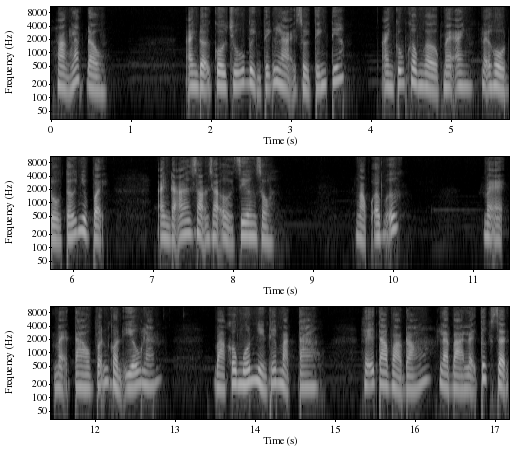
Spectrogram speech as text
Hoàng lắc đầu. Anh đợi cô chú bình tĩnh lại rồi tính tiếp. Anh cũng không ngờ mẹ anh lại hồ đồ tới như vậy. Anh đã dọn ra ở riêng rồi. Ngọc ấm ức. Mẹ, mẹ tao vẫn còn yếu lắm. Bà không muốn nhìn thấy mặt tao. Hễ tao vào đó là bà lại tức giận.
